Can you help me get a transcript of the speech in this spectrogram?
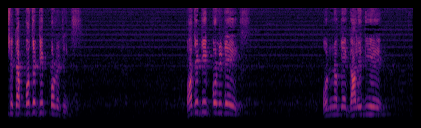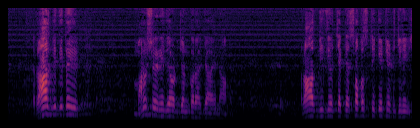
সেটা পজিটিভ পলিটিক্স পজিটিভ পলিটিক্স অন্যকে গালি দিয়ে রাজনীতিতে মানুষের হৃদয় অর্জন করা যায় না। রাজনীতি হচ্ছে একটা সফিস্টিকেটেড জিনিস।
